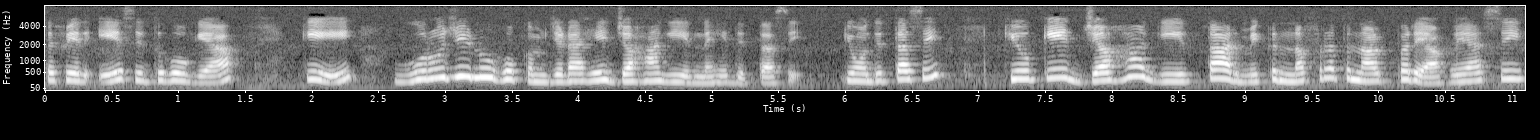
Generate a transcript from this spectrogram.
ਤੇ ਫਿਰ ਇਹ ਸਿੱਧ ਹੋ ਗਿਆ ਕਿ ਗੁਰੂ ਜੀ ਨੂੰ ਹੁਕਮ ਜਿਹੜਾ ਹੈ ਜਹਾਂਗੀਰ ਨੇ ਦਿੱਤਾ ਸੀ। ਕਿਉਂ ਦਿੱਤਾ ਸੀ? ਕਿਉਂਕਿ ਜਹਾਂਗੀਰ ਧਾਰਮਿਕ ਨਫ਼ਰਤ ਨਾਲ ਭਰਿਆ ਹੋਇਆ ਸੀ।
